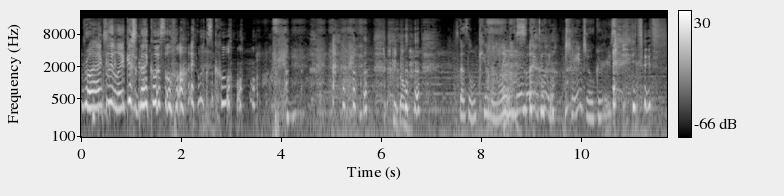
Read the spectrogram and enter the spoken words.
bro, I actually like his necklace a lot. It looks cool. Let's keep going. It's got some Cuban links. Chain chokers.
